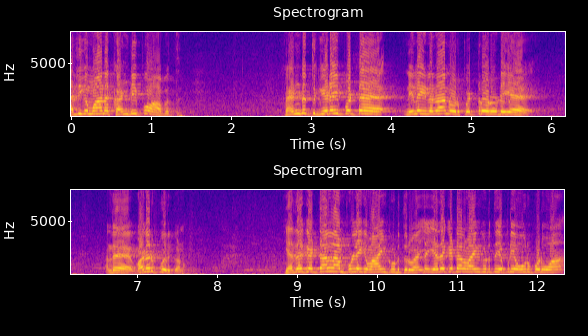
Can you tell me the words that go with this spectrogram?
அதிகமான கண்டிப்பும் ஆபத்து. ரெண்டுத்துக்கு இடைப்பட்ட நிலையில தான் ஒரு பெற்றோருடைய அந்த வளர்ப்பு இருக்கணும். எதை கேட்டாலும் நான் பிள்ளைக்கு வாங்கி கொடுத்துருவேன். எதை கேட்டாலும் வாங்கி கொடுத்து எப்படியும் உருப்படுவான்?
